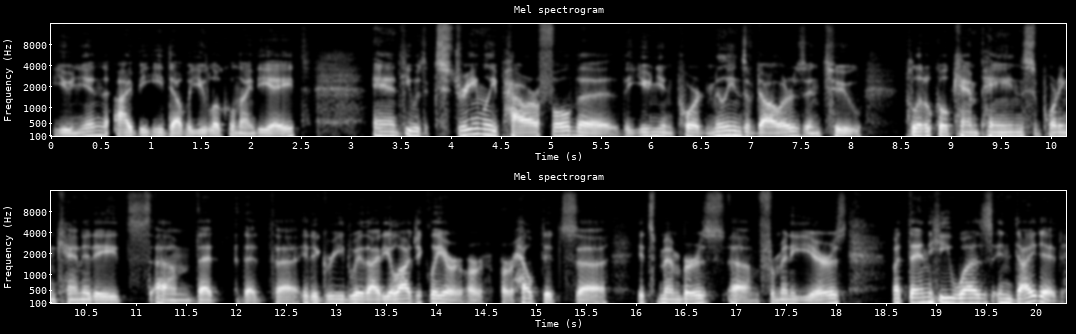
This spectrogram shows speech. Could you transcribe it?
union, IBEW Local 98. And he was extremely powerful. The, the union poured millions of dollars into political campaigns supporting candidates um, that that uh, it agreed with ideologically or or, or helped its uh, its members um, for many years. But then he was indicted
